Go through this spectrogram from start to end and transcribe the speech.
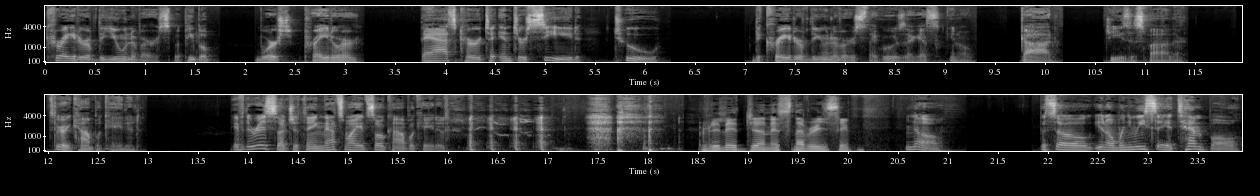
creator of the universe, but people worship, pray to her. They ask her to intercede to the creator of the universe, like who is, I guess, you know, God, Jesus Father. It's very complicated. If there is such a thing, that's why it's so complicated. Religion is never easy. No. But so, you know, when we say a temple,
